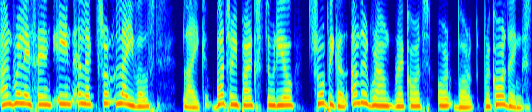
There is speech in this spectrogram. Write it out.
and releasing in electro labels like Battery Park Studio, Tropical Underground Records, or Borg Recordings.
